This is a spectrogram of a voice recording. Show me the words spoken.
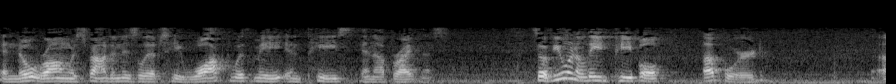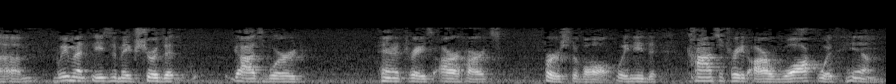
and no wrong was found in his lips. He walked with me in peace and uprightness. So if you want to lead people upward, um, we need to make sure that God's word penetrates our hearts first of all. We need to concentrate our walk with Him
